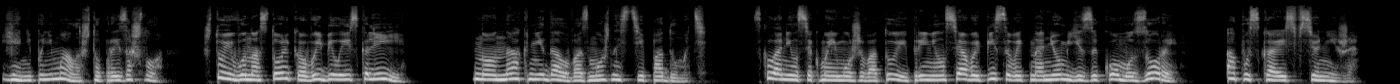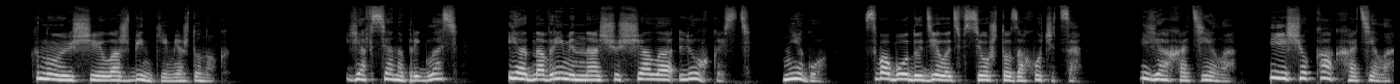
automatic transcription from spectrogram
Я не понимала, что произошло, что его настолько выбило из колеи, но Наг не дал возможности подумать. Склонился к моему животу и принялся выписывать на нем языком узоры, опускаясь все ниже, к ноющие ложбинки между ног. Я вся напряглась и одновременно ощущала легкость, негу, свободу делать все, что захочется. Я хотела, и еще как хотела.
